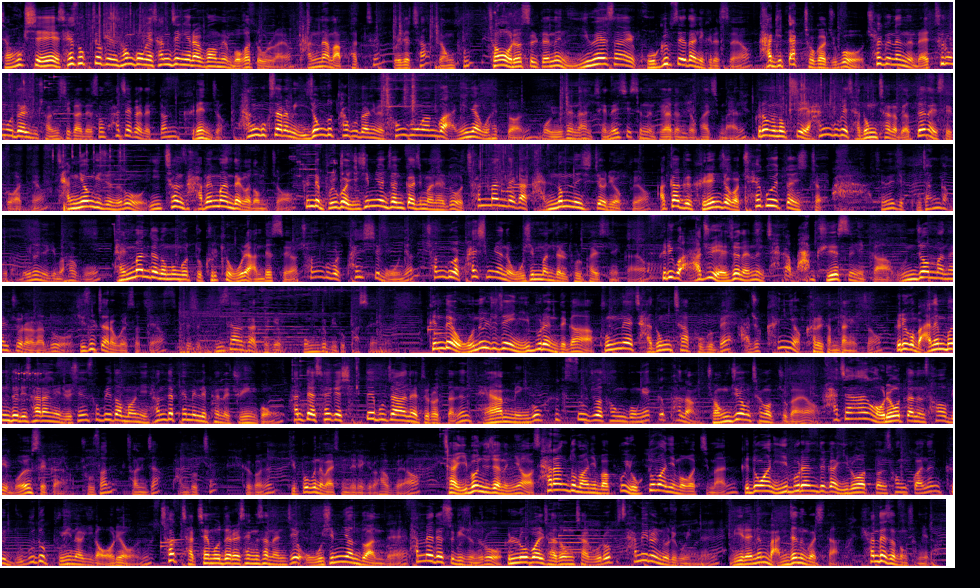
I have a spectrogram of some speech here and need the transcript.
자 혹시 세속적인 성공의 상징이라고 하면 뭐가 떠올라요? 강남 아파트? 외제차? 명품? 저 어렸을 때는 이 회사의 고급 세단이 그랬어요 각이 딱 져가지고 최근에는 레트로 모델도 전시가 돼서 화제가 됐던 그랜저 한국 사람이 이 정도 타고 다니면 성공한 거 아니냐고 했던 뭐 요새는 한 제네시스는 돼야 된다고 하지만 그러면 혹시 한국에 자동차가 몇 대나 있을 것 같아요? 작년 기준으로 2,400만 대가 넘죠 근데 불과 20년 전까지만 해도 1,000만 대가 갓 넘는 시절이었고요 아까 그 그랜저가 최고였던 시절 아 쟤네 집 부잔가 보다 뭐 이런 얘기만 하고 100만 대 넘은 것도 그렇게 오래 안 됐어요 1985년? 1980년에 50만 대를 돌파했으니까요 그리고 아주 예전에는 차가 막 귀했으니까 운전만 할 줄 알아도 기술자라고 했었대요 그래서 기사가 되게 봉급이 높았어요 근데 오늘 주제인 이 브랜드가 국내 자동차 보급에 아주 큰 역할을 담당했죠 그리고 많은 분들이 사랑해주신 소비더머니 현대패밀리 편의 주인공 한때 세계 10대 부자 안에 들었다는 대한민국 흑수저 성공의 끝판왕 정주영 창업주가요 가장 어려웠다는 사업이 뭐였을까요? 조선? 전자? 반도체? 그거는 뒷부분에 말씀드리기로 하고요. 자, 이번 주제는요. 사랑도 많이 받고 욕도 많이 먹었지만 그동안 이 브랜드가 이루었던 성과는 그 누구도 부인하기가 어려운 첫 자체 모델을 생산한 지 50년도 안 돼 판매 대수 기준으로 글로벌 자동차 그룹 3위를 노리고 있는 미래는 만드는 것이다. 현대자동차입니다.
